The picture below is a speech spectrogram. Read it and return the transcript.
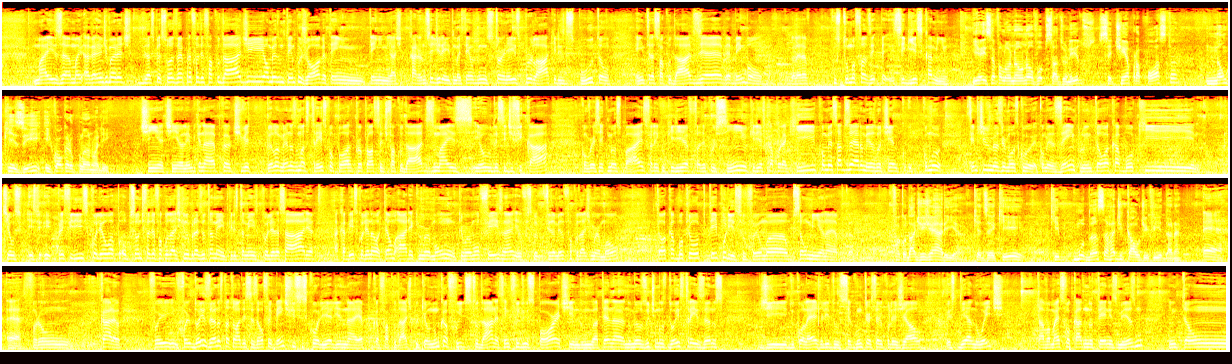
mas a, a grande maioria das pessoas vai para fazer faculdade e ao mesmo tempo joga. Tem, tem, cara, eu não sei direito, mas tem alguns torneios por lá que eles disputam entre as faculdades e é, é bem bom. A galera costuma fazer, seguir esse caminho. E aí você falou, não, não vou para os Estados Unidos. Você tinha proposta, não quis ir e qual era o plano ali? Tinha, tinha. Eu lembro que na época eu tive pelo menos umas três propostas de faculdades, mas eu decidi ficar. Conversei com meus pais, falei que eu queria fazer cursinho, queria ficar por aqui e começar do zero mesmo. Eu tinha, como sempre tive meus irmãos como, exemplo, então acabou que que eu preferi escolher a opção de fazer a faculdade aqui no Brasil também, porque eles também escolheram essa área. Acabei escolhendo até a área que meu irmão, que meu irmão fez, né? Eu fiz a mesma faculdade que meu irmão. Então acabou que eu optei por isso. Foi uma opção minha na época. Faculdade de Engenharia, quer dizer que Que mudança radical de vida, né? É, é. Foram. Cara, foi, foi dois anos para tomar a decisão. Foi bem difícil escolher ali na época a faculdade, porque eu nunca fui de estudar, né? Sempre fui do esporte. No, até nos no meus últimos dois, três anos de, do colégio, ali do segundo, terceiro colegial, eu estudei à noite. Tava mais focado no tênis mesmo, então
